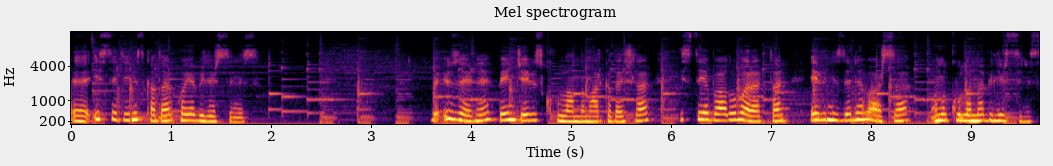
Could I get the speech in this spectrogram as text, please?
e, istediğiniz kadar koyabilirsiniz. Ve üzerine ben ceviz kullandım arkadaşlar. İsteğe bağlı olaraktan evinizde ne varsa onu kullanabilirsiniz.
